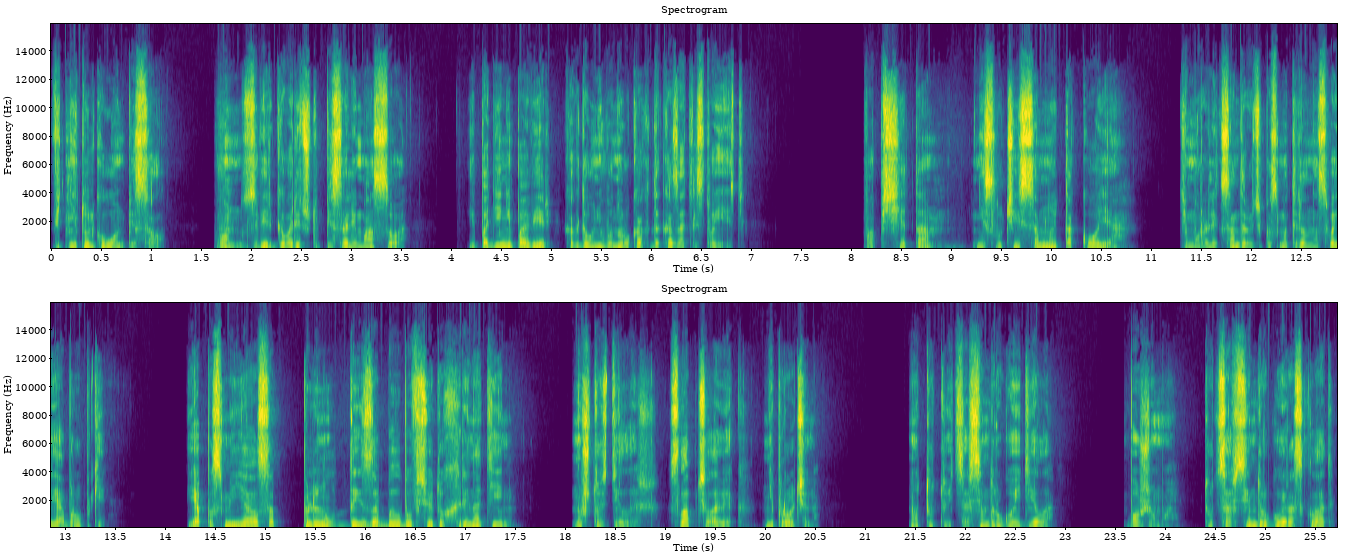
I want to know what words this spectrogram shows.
Ведь не только он писал. Вон, зверь говорит, что писали массово. И поди не поверь, когда у него на руках доказательства есть. Вообще-то, не случись со мной такое... Тимур Александрович посмотрел на свои обрубки. Я посмеялся, плюнул, да и забыл бы всю эту хренотень. Ну что сделаешь? Слаб человек, не прочен. Но тут ведь совсем другое дело. Боже мой, тут совсем другой расклад.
